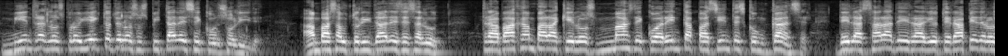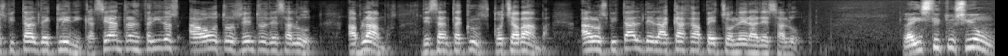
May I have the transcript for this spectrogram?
mientras los proyectos de los hospitales se consoliden. Ambas autoridades de salud trabajan para que los más de 40 pacientes con cáncer de la sala de radioterapia del Hospital de Clínica sean transferidos a otros centros de salud. Hablamos de Santa Cruz, Cochabamba, al Hospital de la Caja Petrolera de Salud. La institución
